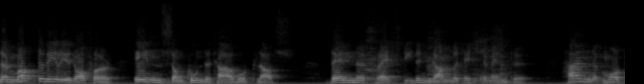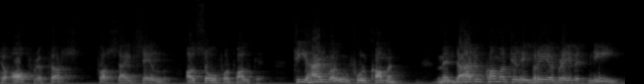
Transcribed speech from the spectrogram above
Det måtte være et offer en som kunne ta vår plass. Den prest i Den gamle testamentet, han måtte ofre først for seg selv og så for folket. Til han var ufullkommen. Men da du kommer til Hebreerbrevet 9,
